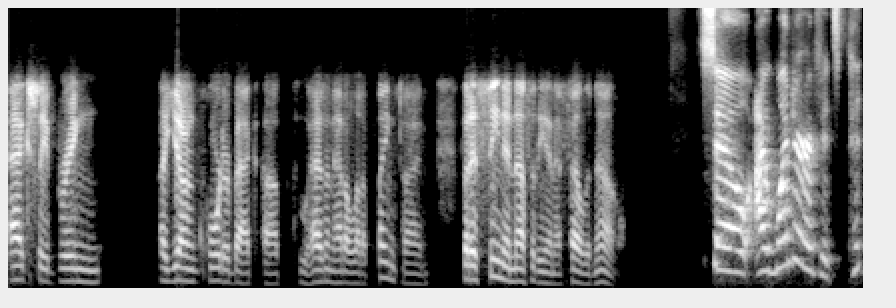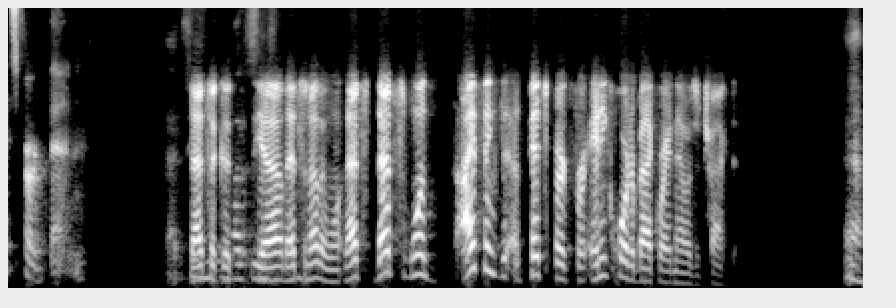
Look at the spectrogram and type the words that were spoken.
actually bring a young quarterback up who hasn't had a lot of playing time, but has seen enough of the NFL to know. So I wonder if it's Pittsburgh then. That's, that's a good, yeah. That's another one. That's that's one. I think that Pittsburgh for any quarterback right now is attractive. Yeah,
